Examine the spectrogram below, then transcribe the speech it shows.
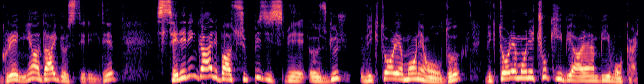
Grammy'ye aday gösterildi. Senenin galiba sürpriz ismi Özgür Victoria Monet oldu. Victoria Monet çok iyi bir R&B vokal.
